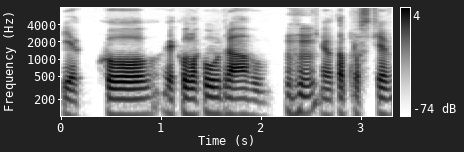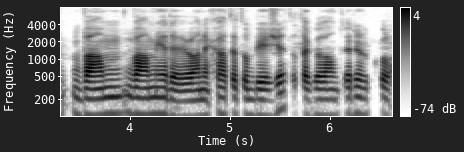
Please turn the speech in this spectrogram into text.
jako, jako vlakovou dráhu. Mm-hmm. Jo, ta prostě vám, vám jede jo, a necháte to běžet a takhle vám to jede dokola.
